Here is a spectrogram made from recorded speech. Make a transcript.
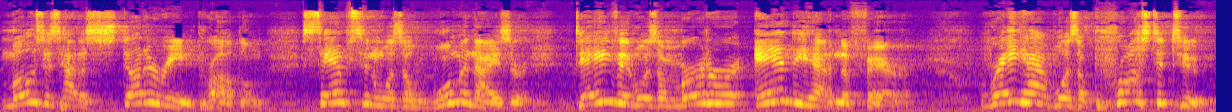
Moses had a stuttering problem. Samson was a womanizer. David was a murderer and he had an affair. Rahab was a prostitute.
